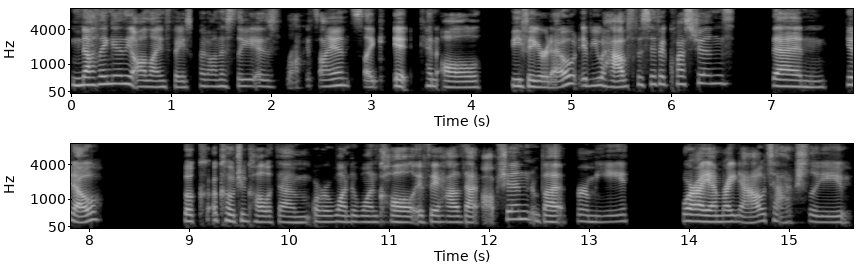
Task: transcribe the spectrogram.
nothing in the online space, quite honestly, is rocket science. Like it can all be figured out. If you have specific questions, then, you know, book a coaching call with them or a one to one call if they have that option. But for me, where I am right now, to actually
